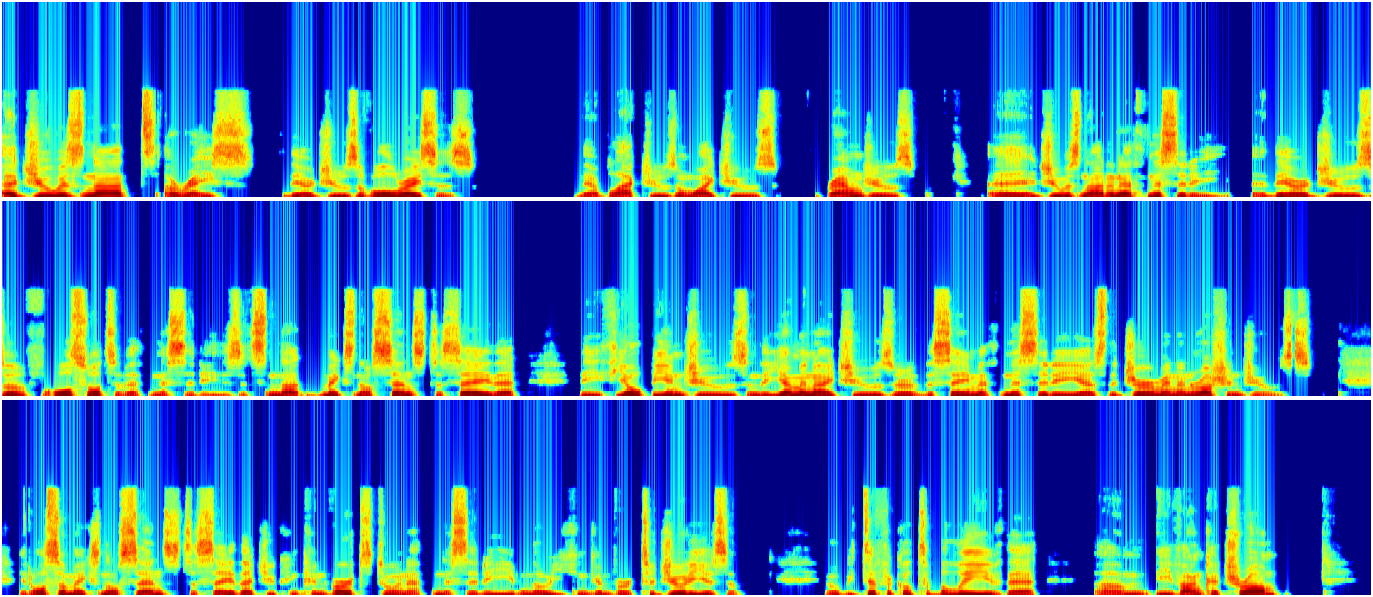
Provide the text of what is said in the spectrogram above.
A Jew is not a race, they are Jews of all races. They are black Jews and white Jews, brown Jews. A Jew is not an ethnicity. There are Jews of all sorts of ethnicities. It's not makes no sense to say that the Ethiopian Jews and the Yemenite Jews are of the same ethnicity as the German and Russian Jews. It also makes no sense to say that you can convert to an ethnicity even though you can convert to Judaism. It would be difficult to believe that um, Ivanka Trump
